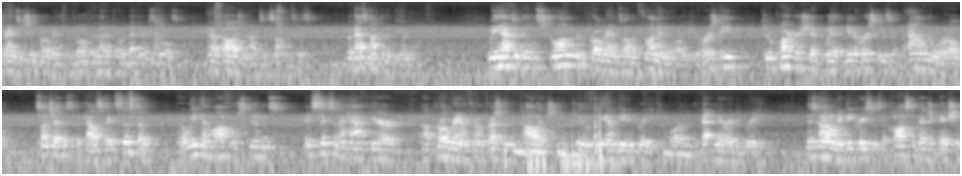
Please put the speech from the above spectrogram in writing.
transition programs for both the medical and veterinary schools and our college in arts and sciences. But that's not going to be enough. We have to build stronger programs on the front end of our university through partnership with universities around the world, such as the Cal State system, where we can offer students a six and a half year uh, program from freshman college to the MD degree or veterinary degree this not only decreases the cost of education,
